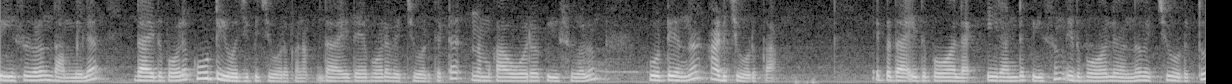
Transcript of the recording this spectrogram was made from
പീസുകളും തമ്മിൽ ഇതാ ഇതുപോലെ കൂട്ടി യോജിപ്പിച്ച് കൊടുക്കണം. ഇതാ ഇതേപോലെ വെച്ച് കൊടുത്തിട്ട് നമുക്ക് ആ ഓരോ പീസുകളും കൂട്ടി ഒന്ന് അടിച്ചു കൊടുക്കാം. ഇപ്പോൾ ഇതാ ഇതുപോലെ ഈ രണ്ട് പീസും ഇതുപോലെ ഒന്ന് വെച്ച് കൊടുത്തു.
